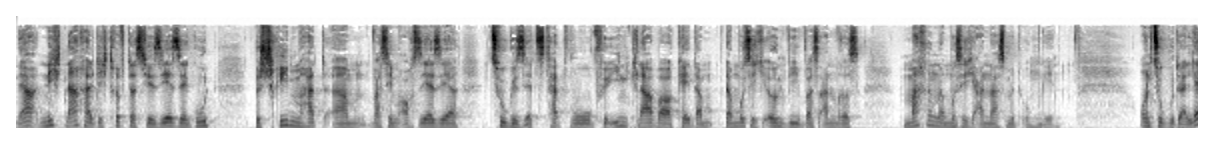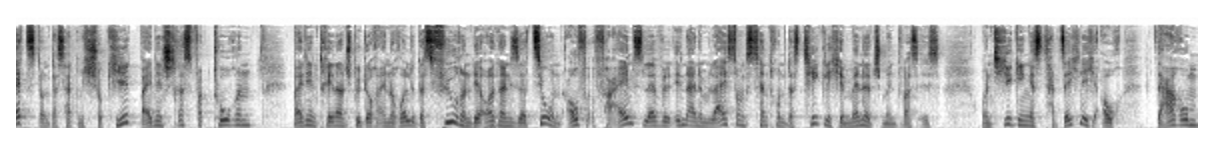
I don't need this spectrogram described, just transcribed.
ja, nicht nachhaltig trifft, das hier sehr, sehr gut beschrieben hat, ähm, was ihm auch sehr, sehr zugesetzt hat, wo für ihn klar war, okay, da, da muss ich irgendwie was anderes machen, da muss ich anders mit umgehen. Und zu guter Letzt, und das hat mich schockiert, bei den Stressfaktoren, bei den Trainern spielt auch eine Rolle das Führen der Organisation auf Vereinslevel in einem Leistungszentrum, das tägliche Management was ist. Und hier ging es tatsächlich auch darum,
